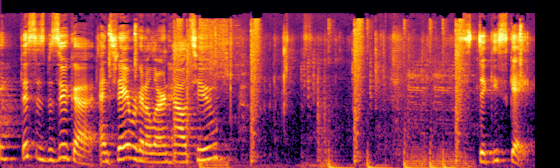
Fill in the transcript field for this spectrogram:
Hi, this is Bazooka, and today we're going to learn how to sticky skate.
